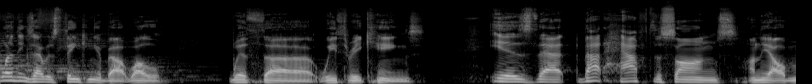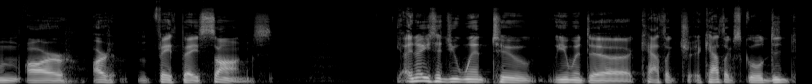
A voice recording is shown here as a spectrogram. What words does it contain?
One of the things I was thinking about while with uh, We Three Kings is that about half the songs on the album are are faith based songs. I know you said you went to you went to Catholic Catholic school. Did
